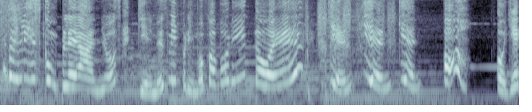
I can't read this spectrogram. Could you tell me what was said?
¡Feliz cumpleaños! ¿Quién es mi primo favorito, eh? ¿Quién? ¿Quién? ¿Quién? ¡Oh! Oye,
